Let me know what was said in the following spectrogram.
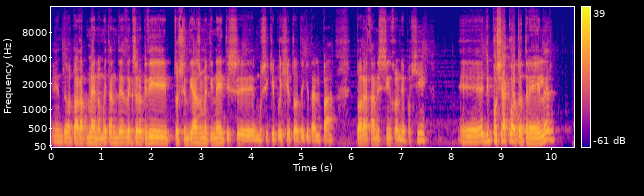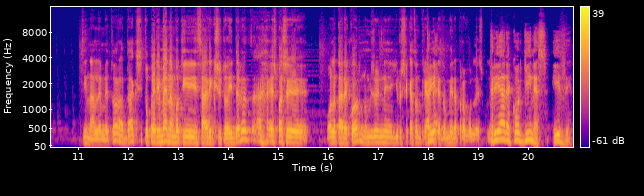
Είναι το, το αγαπημένο μου. Ήταν, δεν, ξέρω, επειδή το συνδυάζω με την 80's ε, μουσική που είχε τότε και τα λοιπά. Τώρα θα είναι στη σύγχρονη εποχή. Ε, εντυπωσιακό το τρέιλερ. Τι να λέμε τώρα, εντάξει, το περιμέναμε ότι θα ρίξει το ίντερνετ. Έσπασε όλα τα ρεκόρ. Νομίζω είναι γύρω σε 130 Τρία... εκατομμύρια προβολές. Τρία ρεκόρ Guinness, ήδη.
